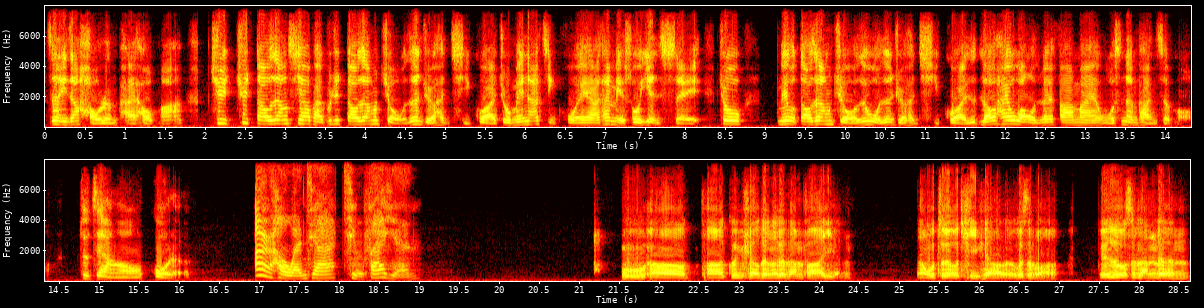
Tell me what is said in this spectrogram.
真的一张好人牌，好吗？去去刀这张七号牌，不去刀这张九，我真的觉得很奇怪。九没拿警徽啊，他也没说验谁，就没有刀这张九，就我真的觉得很奇怪。然后还有往我这边发麦，我是能盘什么？就这样哦，过了。二号玩家请发言。五号他归票的那个烂发言，让我最后弃票了。为什么？因为如果是蓝人，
